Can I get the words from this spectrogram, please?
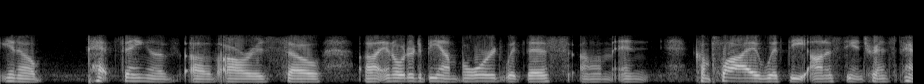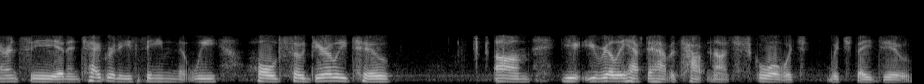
you know, pet thing of of ours. So, uh, in order to be on board with this um, and comply with the honesty and transparency and integrity theme that we hold so dearly to, um, you you really have to have a top notch school, which which they do.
